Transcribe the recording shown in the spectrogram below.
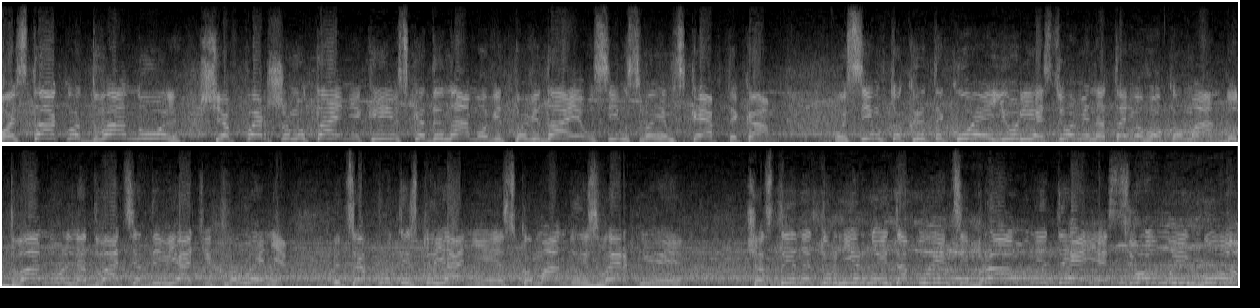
Ось так от 2-0. Ще в першому таймі київське Динамо відповідає усім своїм скептикам. Усім, хто критикує Юрія Сьоміна та його команду. 2-0 на 29-й хвилині. І це в протистоянні з командою з верхньої частини турнірної таблиці. Браун ідея. Сьомий гол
